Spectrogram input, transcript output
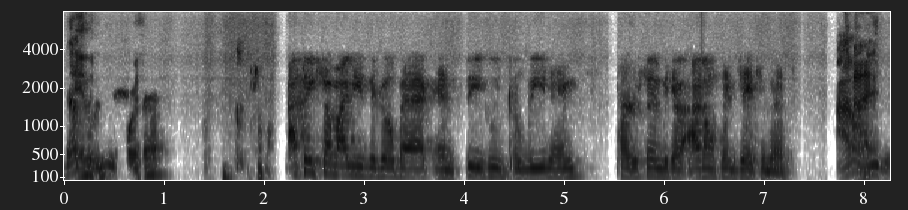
That's and the what week before that. I think somebody needs to go back and see who's the leading person because I don't think Jason is. I don't I- either.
